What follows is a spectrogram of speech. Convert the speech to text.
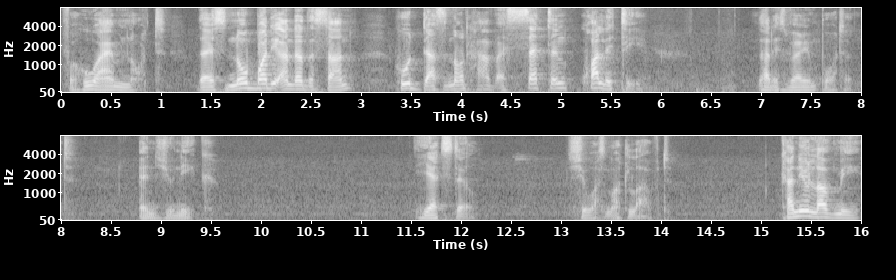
for who I am not. There is nobody under the sun who does not have a certain quality that is very important and unique. Yet still, she was not loved. Can you love me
